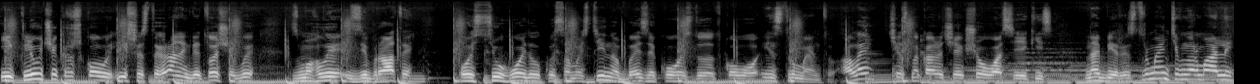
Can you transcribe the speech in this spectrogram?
і ключик рожковий, і шестигранник для того, щоб ви змогли зібрати ось цю гойдалку самостійно без якогось додаткового інструменту. Але, чесно кажучи, якщо у вас є якийсь набір інструментів нормальний,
